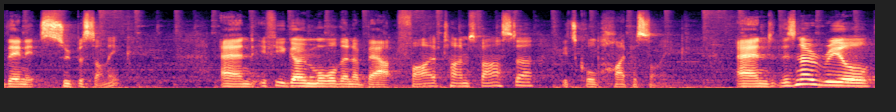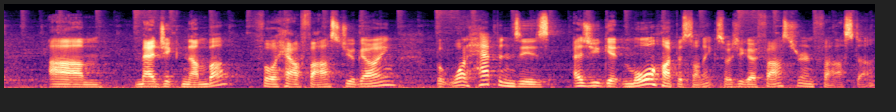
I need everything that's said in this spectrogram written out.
then it's supersonic. And if you go more than about five times faster, it's called hypersonic. And there's no real um, magic number for how fast you're going. But what happens is, as you get more hypersonic, so as you go faster and faster,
